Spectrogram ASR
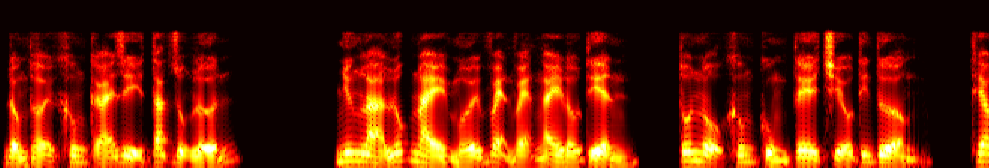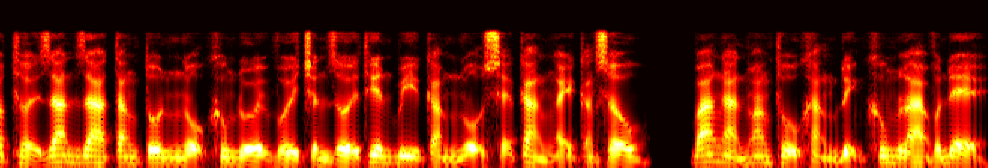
đồng thời không cái gì tác dụng lớn. Nhưng là lúc này mới vẹn vẹn ngày đầu tiên, tôn ngộ không cùng tê chiếu tin tưởng, theo thời gian gia tăng tôn ngộ không đối với chấn giới thiên bi cảm ngộ sẽ càng ngày càng sâu, 3.000 hoang thổ khẳng định không là vấn đề,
